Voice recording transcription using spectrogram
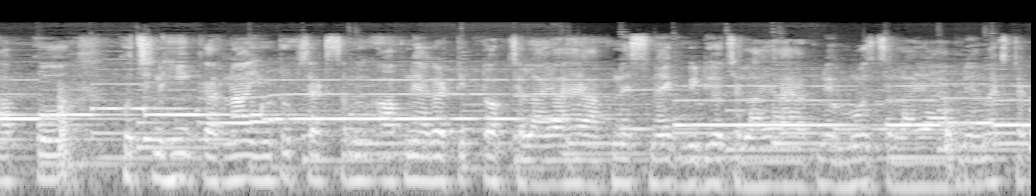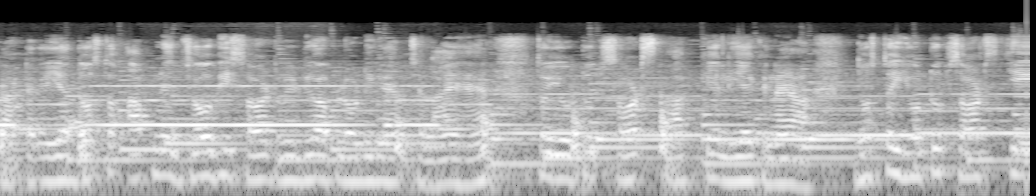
आपको कुछ नहीं करना। यूट्यूब सेट समझ आपने अगर टिकटॉक चलाया है, आपने स्नैक वीडियो चलाया है, आपने मोज चलाया है, आपने एम एक्स टकाटक या दोस्तों आपने जो भी शॉर्ट वीडियो अपलोडिंग ऐप चलाए हैं तो यूट्यूब शॉर्ट्स आपके लिए एक नया। दोस्तों यूट्यूब शॉर्ट्स की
